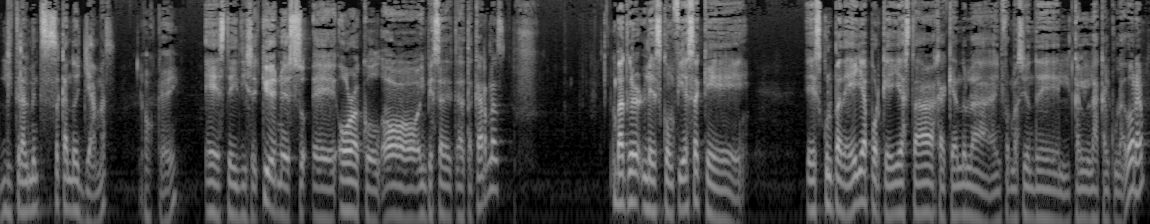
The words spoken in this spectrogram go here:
literalmente está sacando llamas. Ok. Este, y dice, ¿quién es eh, Oracle? Oh, empieza a atacarlas. Batgirl les confiesa que es culpa de ella porque ella está hackeando la información de la calculadora.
